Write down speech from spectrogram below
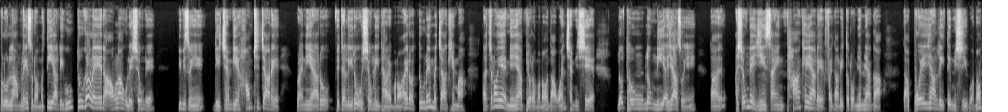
ဘယ်လိုလာမလဲဆိုတော့မသိရသေးဘူးသူကလည်းဒါအောင်လောက်ကိုလည်းရှုံးတယ်ပြီးပြီဆိုရင်ဒီချန်ပီယံဟောင်းဖြစ်ကြတဲ့ Rainier တို့ Vitaly တို့ကိုရှုံးနေထားတယ်ပေါ့နော်အဲ့တော့သူလည်းမကြခင်မှာဒါကျွန်တော်ရဲ့အမြင်ရပြောတော့ပေါ့နော်ဒါ one championship ရဲ့လုတ်ထုံလုတ်နီးအရာဆိုရင်ဒါအရှုံးနဲ့ရင်ဆိုင်ထားခဲ့ရတဲ့ fighter တွေတော်တော်များများကဒါပွဲရလိမ့်သိမ့်မရှိဘူးပေါ့နော်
